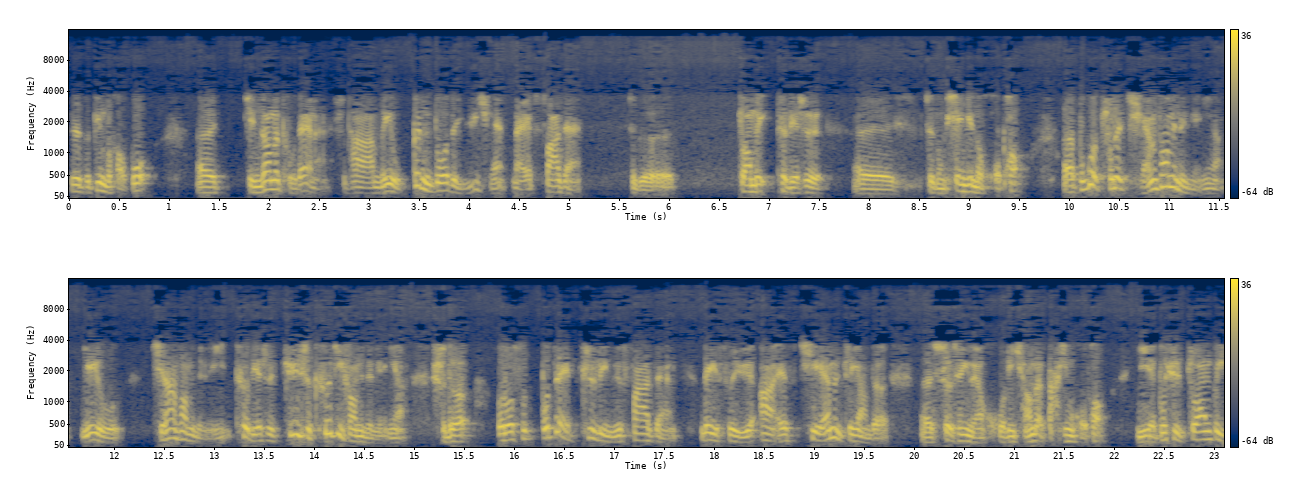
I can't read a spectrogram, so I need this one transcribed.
日子并不好过。呃，紧张的口袋呢，使他没有更多的余钱来发展这个装备，特别是呃这种先进的火炮。呃，不过除了钱方面的原因啊，也有。其他方面的原因，特别是军事科技方面的原因啊，使得俄罗斯不再致力于发展类似于 RS-7M 这样的呃射程远、火力强的大型火炮，也不去装备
